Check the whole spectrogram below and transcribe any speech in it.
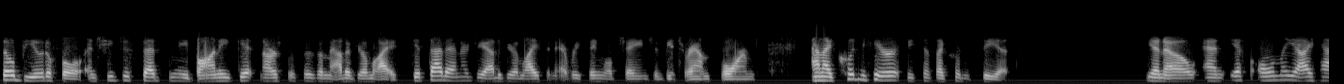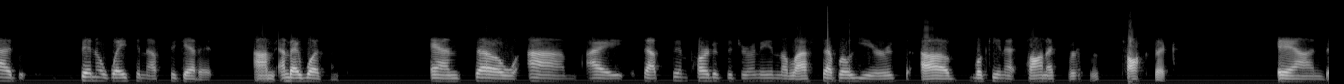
so beautiful. And she just said to me, Bonnie, get narcissism out of your life. Get that energy out of your life, and everything will change and be transformed. and I couldn't hear it because I couldn't see it. You know, and if only I had been awake enough to get it, um, and I wasn't. And so um, I that's been part of the journey in the last several years of looking at tonic versus toxic, and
